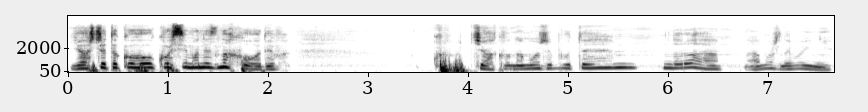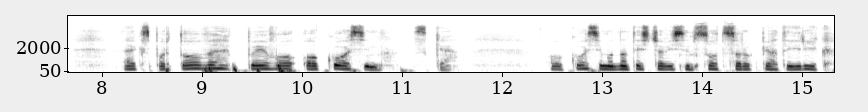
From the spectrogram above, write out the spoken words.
Я ще такого окосіма не знаходив. Крутяк, вона може бути дорога, а можливо і ні. Експортове пиво Окосімське. Окосім 1845 рік.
